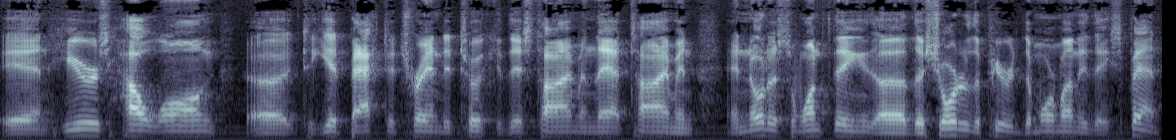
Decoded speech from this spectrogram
and here's how long uh, to get back to trend it took you this time and that time, and and notice one thing: uh, the shorter the period, the more money they spent,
